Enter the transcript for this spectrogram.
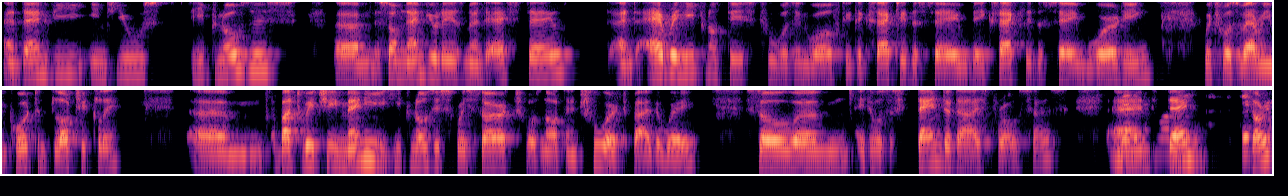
and then we induced hypnosis um, somnambulism and Esdaile and every hypnotist who was involved did exactly the same, the exactly the same wording, which was very important logically, um, but which in many hypnosis research was not ensured, by the way. So um, it was a standardized process. And, then, sorry?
